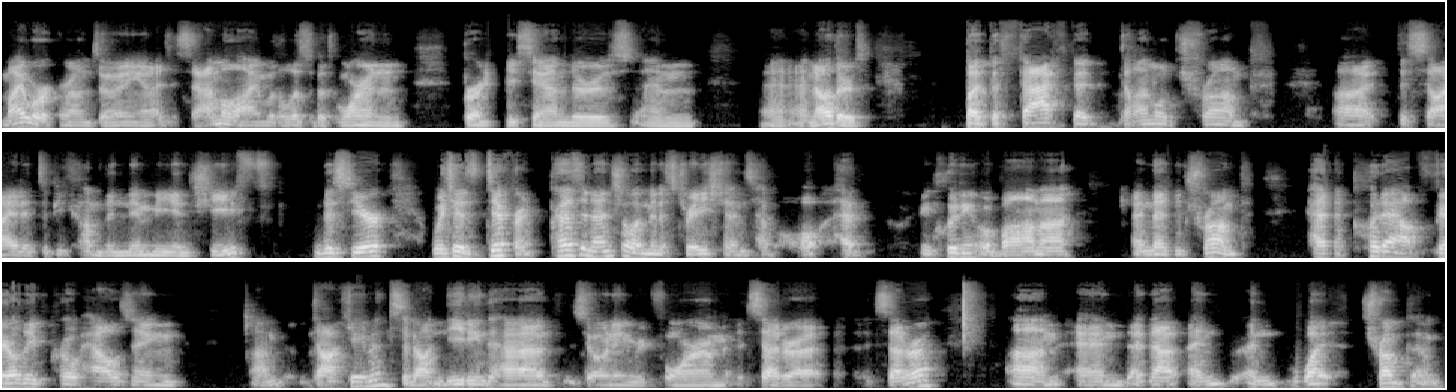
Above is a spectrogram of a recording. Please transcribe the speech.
my work around zoning, and I just say I'm aligned with Elizabeth Warren and Bernie Sanders and, and, others. But the fact that Donald Trump uh, decided to become the NIMBY in chief this year, which is different. Presidential administrations have, all, have, including Obama and then Trump, had put out fairly pro-housing um, documents about needing to have zoning reform, et cetera, et cetera. Um, and and, that, and and what Trump and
